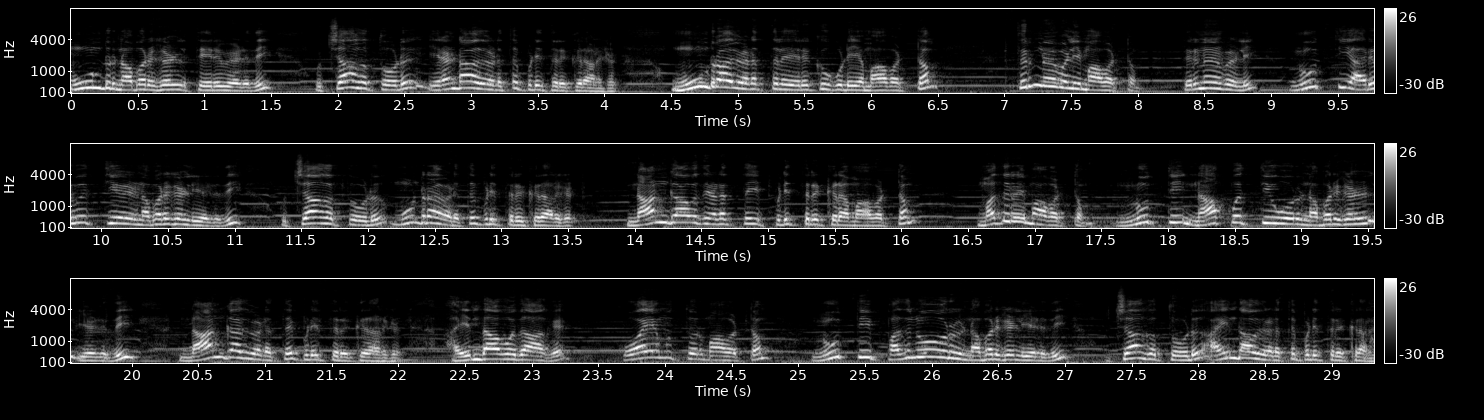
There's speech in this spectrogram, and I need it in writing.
மூன்று நபர்கள் தேர்வு எழுதி உற்சாகத்தோடு இரண்டாவது இடத்தை பிடித்திருக்கிறார்கள். மூன்றாவது இடத்துல இருக்கக்கூடிய மாவட்டம் திருநெல்வேலி மாவட்டம். திருநெல்வேலி நூற்றி அறுபத்தி ஏழு நபர்கள் எழுதி உற்சாகத்தோடு மூன்றாவது இடத்தை பிடித்திருக்கிறார்கள். நான்காவது இடத்தை பிடித்திருக்கிற மாவட்டம் மதுரை மாவட்டம் நூற்றி நாற்பத்தி ஓரு நபர்கள் எழுதி நான்காவது இடத்தை பிடித்திருக்கிறார்கள். ஐந்தாவதாக கோயமுத்தூர் மாவட்டம் நூற்றி பதினோரு நபர்கள் எழுதி உற்சாகத்தோடு ஐந்தாவது இடத்தை பிடித்திருக்கிறார்.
